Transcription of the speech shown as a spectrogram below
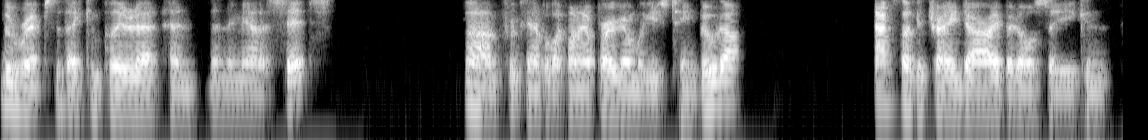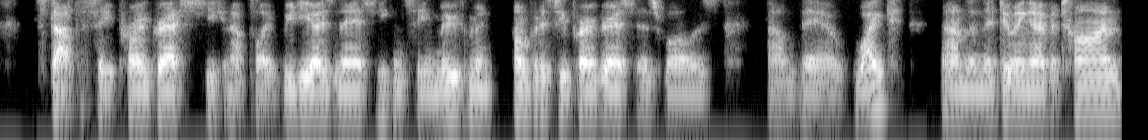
the reps that they completed at, and then the amount of sets. Um, for example, like on our program, we use TeamBuildr. Acts like a training diary, but also you can start to see progress. You can upload videos in there so you can see movement, competency progress, as well as um, their weight um, than they're doing over time.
